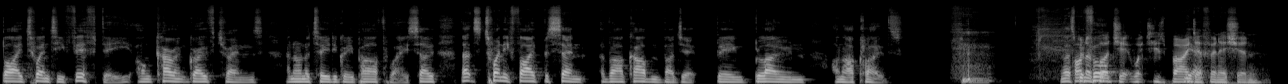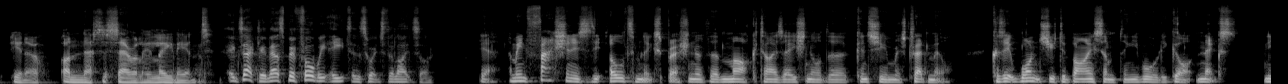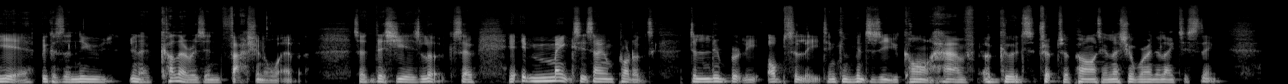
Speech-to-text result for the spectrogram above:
by 2050 on current growth trends and on a two degree pathway. So that's 25% of our carbon budget being blown on our clothes. Hmm. That's on before- a budget which is by Yeah. definition, you know, unnecessarily lenient. Exactly. That's before we eat and switch the lights on. Yeah, I mean, fashion is the ultimate expression of the marketization or the consumerist treadmill because it wants you to buy something you've already got next year because the new you know color is in fashion or whatever. So this year's look, so it, it makes its own product deliberately obsolete and convinces you you can't have a good trip to a party unless you're wearing the latest thing.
